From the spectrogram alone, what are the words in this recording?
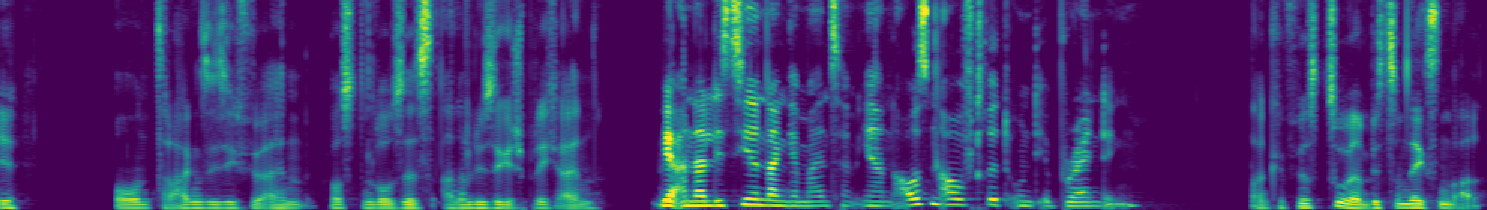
und tragen Sie sich für ein kostenloses Analysegespräch ein. Wir analysieren dann gemeinsam Ihren Außenauftritt und Ihr Branding. Danke fürs Zuhören. Bis zum nächsten Mal.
